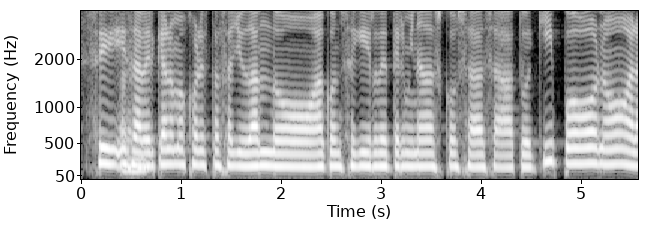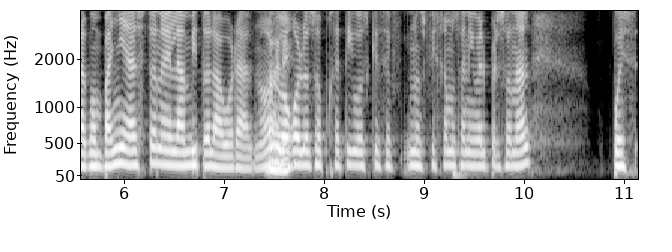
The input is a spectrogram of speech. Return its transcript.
Sí, y saber que a lo mejor estás ayudando a conseguir determinadas cosas a tu equipo, ¿no? a la compañía, esto en el ámbito laboral. ¿no? Luego los objetivos que nos fijemos a nivel personal, pues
